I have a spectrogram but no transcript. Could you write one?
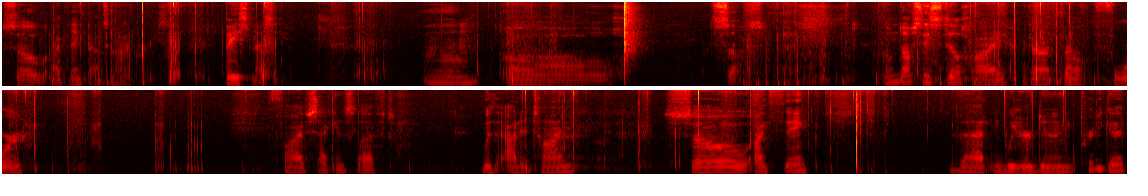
so I think that's kind of crazy. Base Messi. Um, oh, sucks. Lewandowski's still high. I Got about four five seconds left with added time. So I think that we're doing pretty good.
